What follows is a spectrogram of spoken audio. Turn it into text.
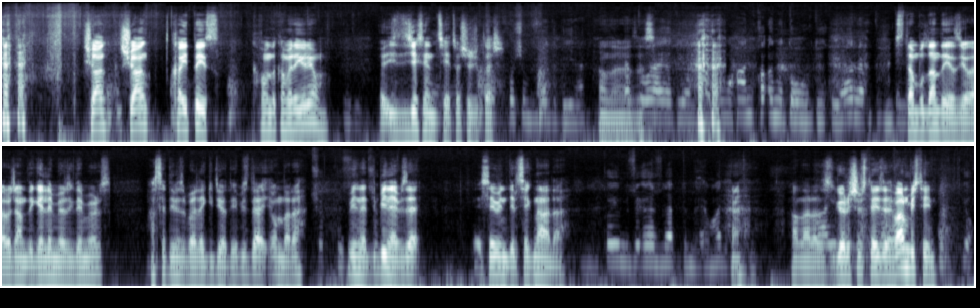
Şu an şu an kayıttayız. Kafamda kamera görüyor musun? E, izleyecek seni şey o çocuklar. Allah razı olsun. İstanbul'dan da yazıyorlar hocam diye gelemiyoruz gidemiyoruz. Hasretimiz böyle gidiyor diye. Biz de onlara bir, ne, bir nebze sevindirsek ne ala. Köyümüzü özlettim. Hadi. Allah razı olsun. Görüşürüz teyze. Var mı bir isteğin? Yok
